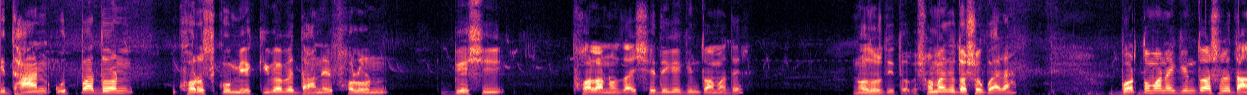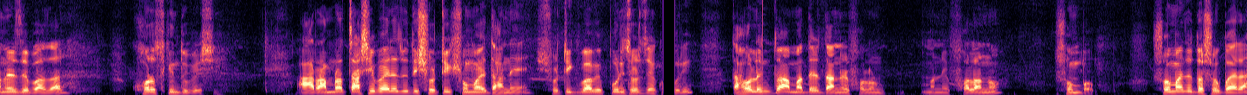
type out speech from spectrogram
এই ধান উৎপাদন খরচ কমিয়ে কীভাবে ধানের ফলন বেশি ফলানো যায় সেদিকে কিন্তু আমাদের নজর দিতে হবে। সম্মানিত দর্শক ভাইরা, বর্তমানে কিন্তু আসলে ধানের যে বাজার খরচ কিন্তু বেশি। আর আমরা চাষি বাইরে যদি সঠিক সময় ধানে সঠিকভাবে পরিচর্যা করি, তাহলে কিন্তু আমাদের ধানের ফলন মানে ফলানো সম্ভব। সমাজে দর্শক ভাইরা,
